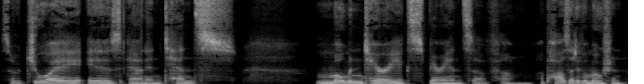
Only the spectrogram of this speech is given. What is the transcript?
So, joy is an intense momentary experience of um, a positive emotion.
